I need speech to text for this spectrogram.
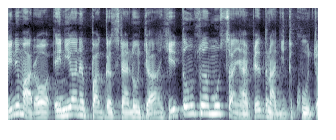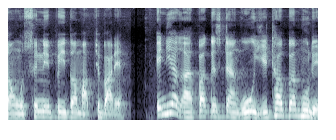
ဒီနေ့မှာတော့အိန္ဒိယနဲ့ပါကစ္စတန်တို့ကြားရေသုံးစွဲမှုဆိုင်ရာပြဿနာကြီးတစ်ခုအကြောင်းကိုဆွေးနွေးပေးသွားမှာဖြစ်ပါတယ်။အိန္ဒိယကပါကစ္စတန်ကိုရေထောက်ပံ့မှုတွေ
